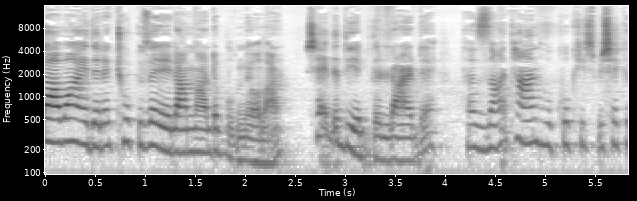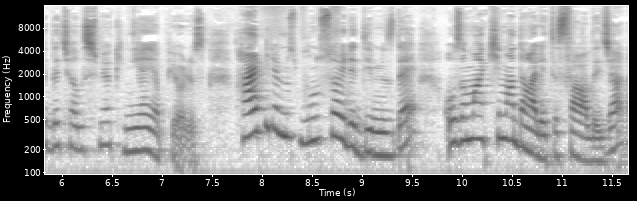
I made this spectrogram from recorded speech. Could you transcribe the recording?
dava ederek çok güzel eylemlerde bulunuyorlar. Şey de diyebilirlerdi ya zaten hukuk hiçbir şekilde çalışmıyor ki niye yapıyoruz? Her birimiz bunu söylediğimizde o zaman kim adaleti sağlayacak?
